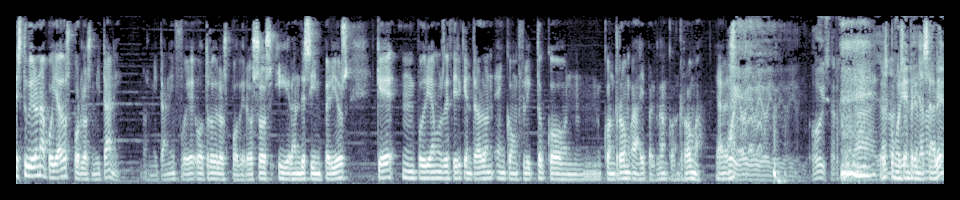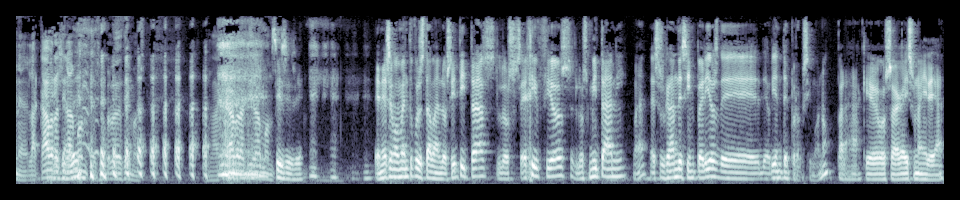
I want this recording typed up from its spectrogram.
estuvieron apoyados por los Mitanni. Los Mitanni fue otro de los poderosos y grandes imperios que mm, podríamos decir que entraron en conflicto con, con Roma. Ay, perdón, con Roma. Uy, uy, uy, uy, uy, uy. Sergio, ya, es como siempre me sale. La cabra tira al monte, siempre lo decimos. La cabra tira al monte. Sí, sí, sí. En ese momento pues estaban los hititas, los egipcios, los mitani, esos grandes imperios de, Oriente Próximo, ¿no? Para que os hagáis una idea.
